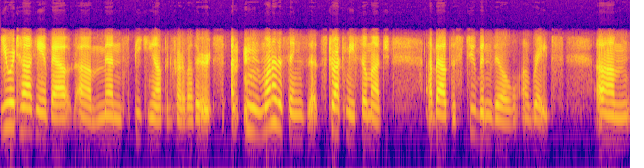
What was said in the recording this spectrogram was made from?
You were talking about um, men speaking up in front of others. One of the things that struck me so much about the Steubenville uh, rapes um,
